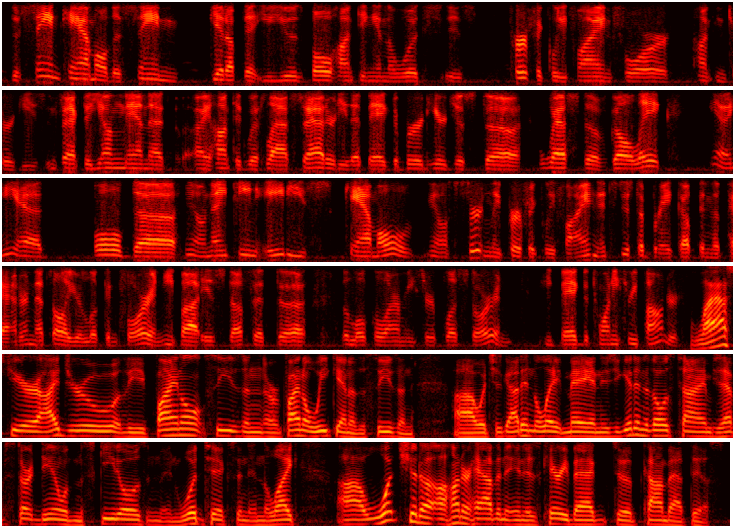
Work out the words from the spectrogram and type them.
the same camel, the same get up that you use bow hunting in the woods is perfectly fine for hunting turkeys. In fact, a young man that I hunted with last Saturday that bagged a bird here just uh, west of Gull Lake, yeah, he had old, uh, you know, 1980s camo, you know, certainly perfectly fine. It's just a breakup in the pattern. That's all you're looking for. And he bought his stuff at uh, the local Army surplus store, and he bagged a 23 pounder. Last year, I drew the final season or final weekend of the season uh, which has got into late May. And as you get into those times, you have to start dealing with mosquitoes and, and wood ticks and, and the like. Uh, what should a, a hunter have in, in his carry bag to combat this?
